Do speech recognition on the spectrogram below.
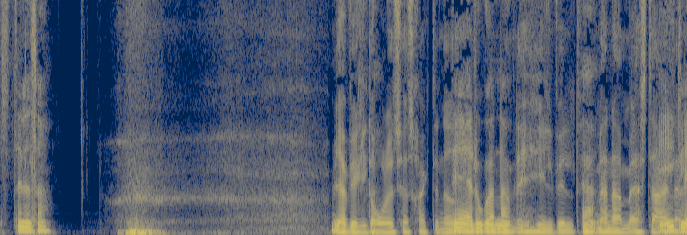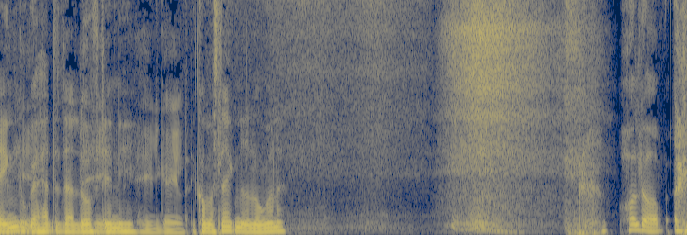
Stille sig. Jeg er virkelig dårlig til at trække det ned. Det er du godt nok. Det er helt vildt. Ja. Man har, altså, der Det er ikke længe, du kan have det der luft helt, ind i. Helt galt. Det kommer slet ikke ned i lungerne. Hold da op.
